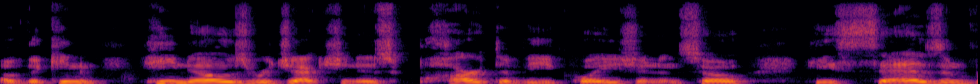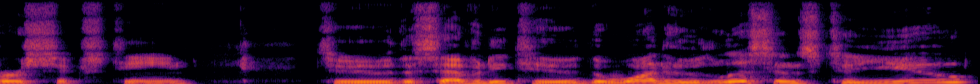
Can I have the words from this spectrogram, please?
of the kingdom. He knows rejection is part of the equation. And so he says in verse 16 to the 72, the one who listens to you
